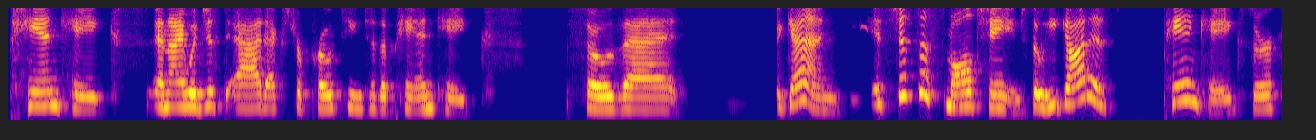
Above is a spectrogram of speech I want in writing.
pancakes and I would just add extra protein to the pancakes so that again, it's just a small change. So he got his pancakes or,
